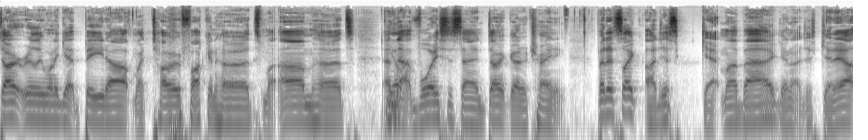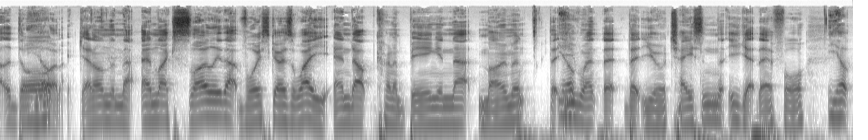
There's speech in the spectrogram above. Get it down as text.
don't really want to get beat up. My toe fucking hurts, my arm hurts. And Yep. that voice is saying, don't go to training. But it's like, I just get my bag and I just get out the door and I get on the mat. And like, slowly that voice goes away. You end up kind of being in that moment that you went, that, that you were chasing, that you get there for Yep.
